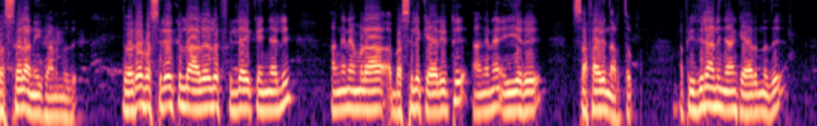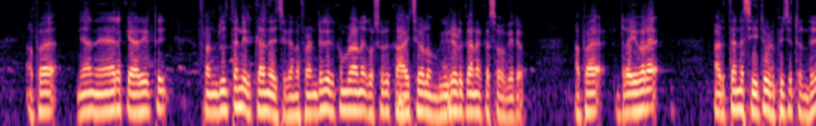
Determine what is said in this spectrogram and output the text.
ബസ്സുകളാണ് ഈ കാണുന്നത്. ഓരോ ബസ്സിലേക്കുള്ള ആളുകൾ ഫില്ലായി കഴിഞ്ഞാൽ അങ്ങനെ നമ്മൾ ആ ബസ്സിൽ കയറിയിട്ട് അങ്ങനെ ഈ ഒരു സഫാരി നടത്തും. അപ്പോൾ ഇതിലാണ് ഞാൻ കയറുന്നത് അപ്പോൾ ഞാൻ നേരെ കയറിയിട്ട് ഫ്രണ്ടിൽ തന്നെ ഇരിക്കാമെന്ന് വെച്ചു കാരണം ഫ്രണ്ടിൽ ഇരിക്കുമ്പോഴാണ് കുറച്ചുകൂടി കാഴ്ചകളും വീഡിയോ എടുക്കാനൊക്കെ സൗകര്യം. അപ്പോൾ ഡ്രൈവറെ അടുത്ത് തന്നെ സീറ്റ് പിടിപ്പിച്ചിട്ടുണ്ട്.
